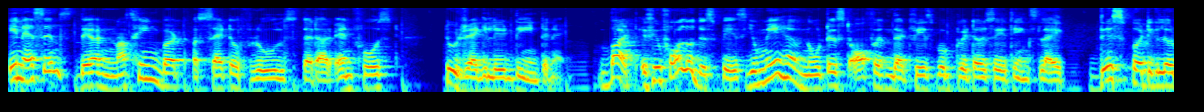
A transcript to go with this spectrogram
In essence, they are nothing but a set of rules that are enforced to regulate the internet. But if you follow this space, you may have noticed often that Facebook, Twitter say things like, this particular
